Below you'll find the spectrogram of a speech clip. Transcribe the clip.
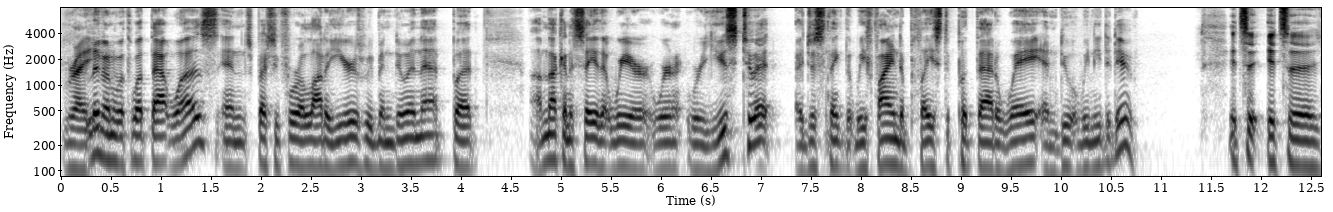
right. living with what that was. And especially for a lot of years, we've been doing that. But I'm not going to say that we're, we're, we're used to it. I just think that we find a place to put that away and do what we need to do. It's a, it's a,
